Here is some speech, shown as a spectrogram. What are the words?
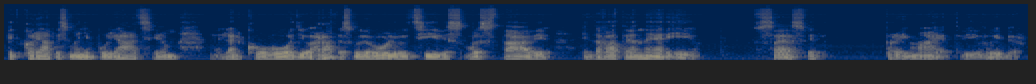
підкорятись маніпуляціям, ляльководів, грати свою роль у цій виставі і давати енергію, Всесвіт приймає твій вибір,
